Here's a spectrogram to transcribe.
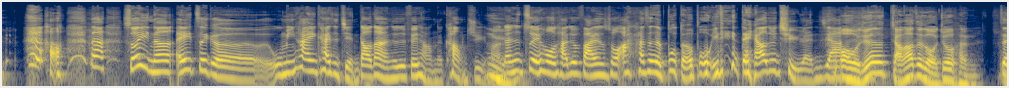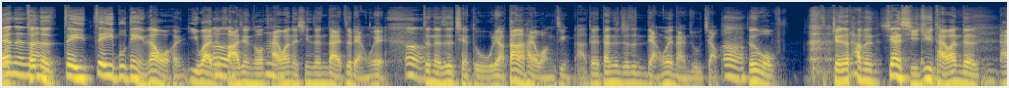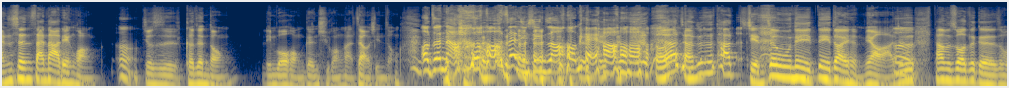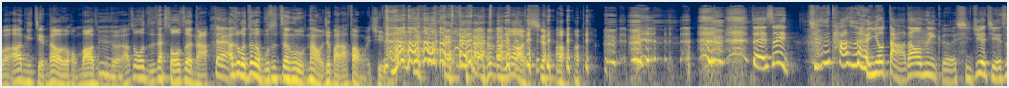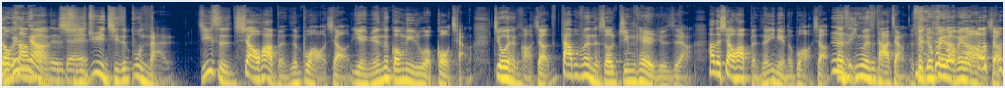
好，那所以呢，哎，这个吴明翰一开始捡到，当然就是非常的抗拒嘛。嗯、但是最后他就发现说啊，他真的不得不一定得要去娶人家。哦，我觉得讲到这个，我就很怎样的呢？真的这一这一部电影让我很意外的发现说，嗯、台湾的新生代这两位，嗯，真的是前途无量。当然还有王静啊，对，但是就是两位男主角，嗯，就是我觉得他们现在喜剧台湾的男生三大天王。嗯，就是柯震东、林柏宏跟许光汉，在我心中。哦，真的、啊，在你心中，OK，好。我要讲就是他捡证物那那一段也很妙啊，嗯、就是他们说这个什么啊，你捡到我的红包什么的，嗯、他说我只是在收证啊，对。啊，如果这个不是证物，那我就把它放回去，还蛮好笑。对，所以其实他是很有打到那个喜剧的节奏上面，对不对？喜剧其实不难。即使笑话本身不好笑，演员的功力如果够强，就会很好笑。大部分的时候，Jim Carrey 就是这样，他的笑话本身一点都不好笑，嗯、但是因为是他讲的，所以就非常非常好笑。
